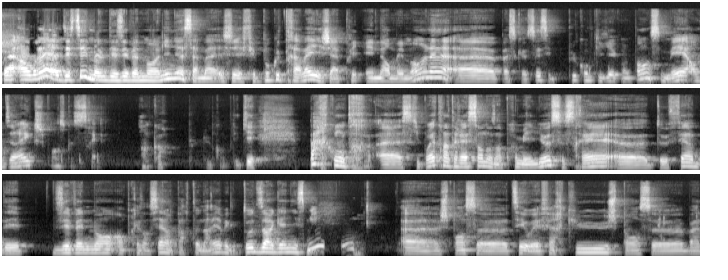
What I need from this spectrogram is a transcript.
bah, en vrai, tu sais, même des événements en ligne, ça m'a, j'ai fait beaucoup de travail et j'ai appris énormément là, euh, parce que c'est plus compliqué qu'on pense, mais en direct, je pense que ce serait encore plus compliqué. Par contre, euh, ce qui pourrait être intéressant dans un premier lieu, ce serait euh, de faire des, événements en présentiel en partenariat avec d'autres organismes. Euh, je pense euh, au FRQ, je pense euh, bah,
